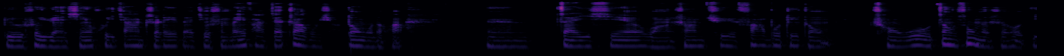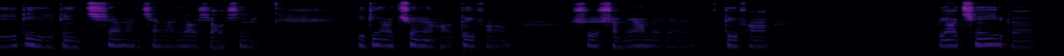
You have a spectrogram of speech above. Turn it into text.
比如说远行回家之类的，就是没法再照顾小动物的话，嗯。在一些网上去发布这种宠物赠送的时候，一定一定千万千万要小心，一定要确认好对方是什么样的人，对方不要轻易的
